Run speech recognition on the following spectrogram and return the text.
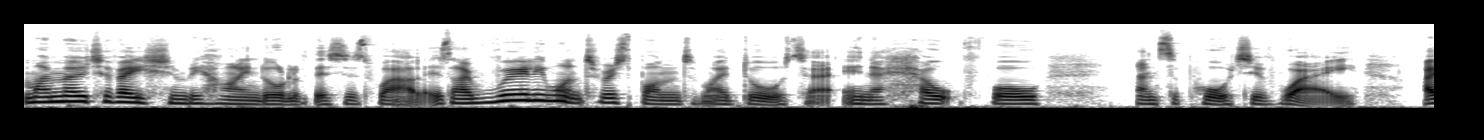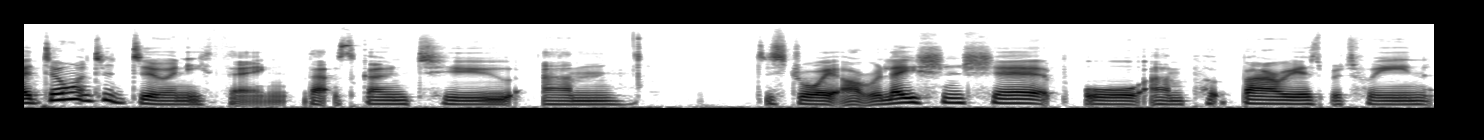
my motivation behind all of this as well is I really want to respond to my daughter in a helpful and supportive way. I don't want to do anything that's going to um, destroy our relationship or um, put barriers between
